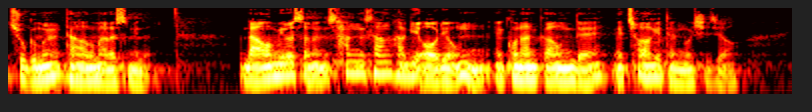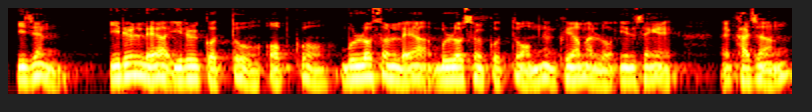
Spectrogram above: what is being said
죽음을 당하고 말았습니다. 나오미로서는 상상하기 어려운 고난 가운데 처하게 된 것이죠. 이젠 잃을래야 잃을 것도 없고 물러설래야 물러설 것도 없는 그야말로 인생의 가장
